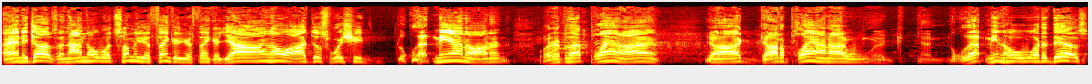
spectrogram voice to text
And He does. And I know what some of you think. Of. You're thinking, yeah, I know. I just wish He'd let me in on it. Whatever that plan, I, you know, I got a plan. I let me know what it is.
